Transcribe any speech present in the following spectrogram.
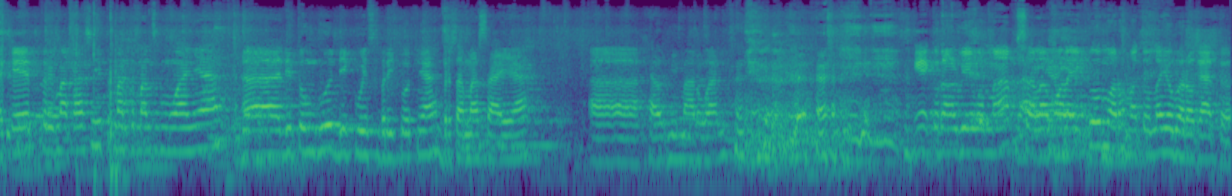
Oke. Terima kasih teman-teman semuanya. Eh, ditunggu di kuis berikutnya bersama saya eh, Helmi Marwan. Oke, kurang lebih mohon maaf. Assalamualaikum warahmatullahi wabarakatuh.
